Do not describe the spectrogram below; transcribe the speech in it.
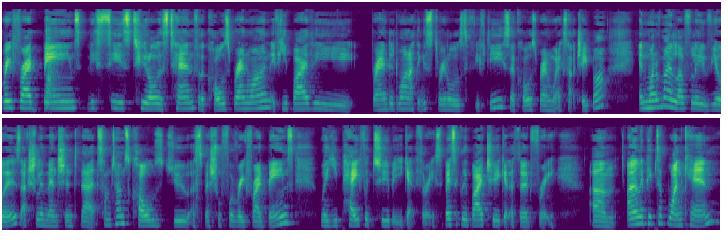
Refried beans, this is $2.10 for the Coles brand one. If you buy the branded one. I think it's $3.50, so Coles brand works out cheaper. And one of my lovely viewers actually mentioned that sometimes Coles do a special for refried beans where you pay for two but you get three. So basically buy two, you get a third free. Um, I only picked up one can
